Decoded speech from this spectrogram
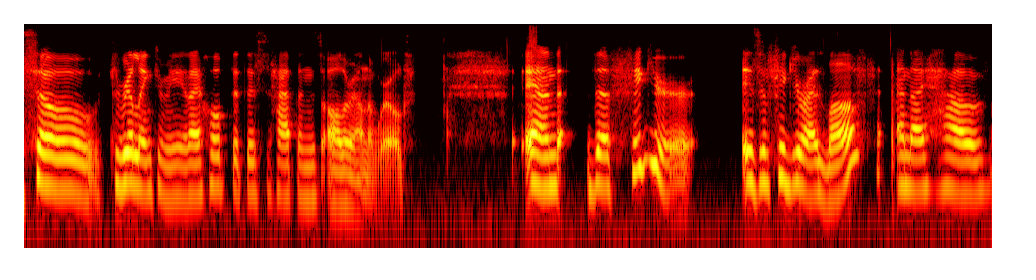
so thrilling to me, and I hope that this happens all around the world. And the figure is a figure I love, and I have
